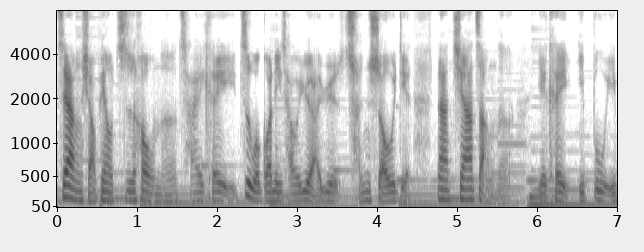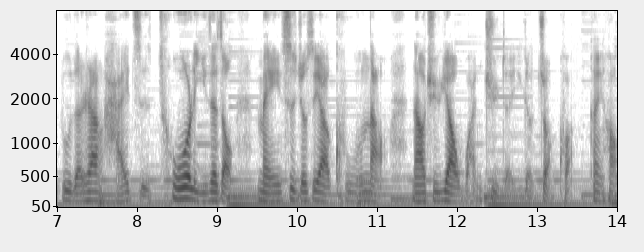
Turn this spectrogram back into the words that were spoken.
这样小朋友之后呢，才可以自我管理才会越来越成熟一点。那家长呢，也可以一步一步的让孩子脱离这种每一次就是要哭闹，然后去要玩具的一个状况，可以哈。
